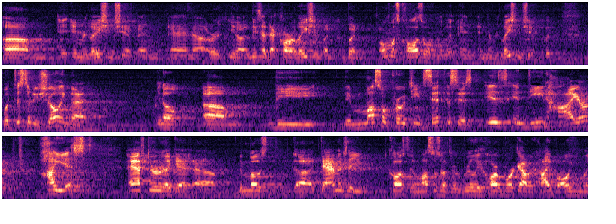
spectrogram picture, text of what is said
um, in, in, relationship and, and uh, or you know at least had that correlation but but almost causal in, in, in the relationship. But what this study is showing that you know um, the the muscle protein synthesis is indeed higher highest after like a, uh, the most uh, damage that you cause to the muscles after a really hard workout with high volume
